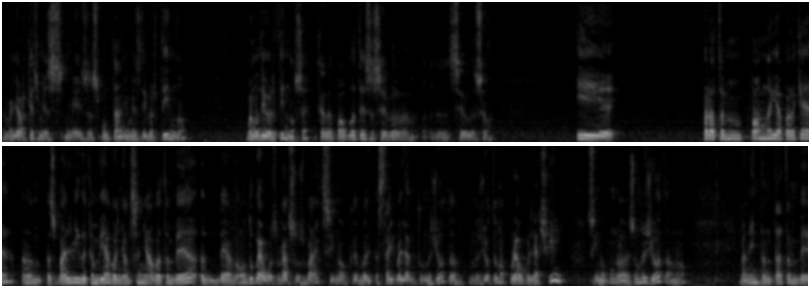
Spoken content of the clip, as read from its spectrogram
a Mallorca és més, més espontani, més divertit, no? Bueno, divertit, no sé, cada poble té la seva, el seu d'això. I, però tampoc no hi ha per a què, es ball havia de canviar, quan jo ensenyava també, deia, no dugueu els braços baix, sinó que estàs ballant una jota, una jota no podeu ballar així, sinó que una, és una jota, no? Van intentar també,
